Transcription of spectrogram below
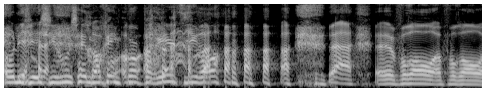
Olivier Giroud is helemaal geïncorporeerd hier al. ja, vooral, vooral,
